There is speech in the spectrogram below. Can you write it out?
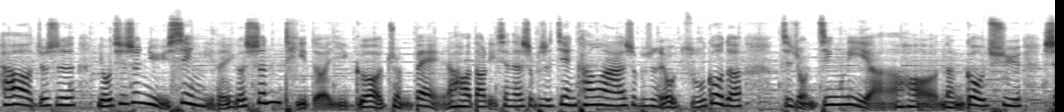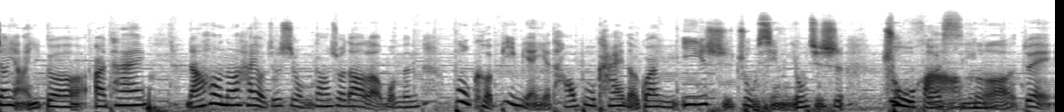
还有就是，尤其是女性，你的一个身体的一个准备，然后到底现在是不是健康啊？是不是有足够的这种精力啊？然后能够去生养一个二胎？然后呢，还有就是我们刚刚说到了，我们不可避免也逃不开的关于衣食住行，尤其是住和房行和对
